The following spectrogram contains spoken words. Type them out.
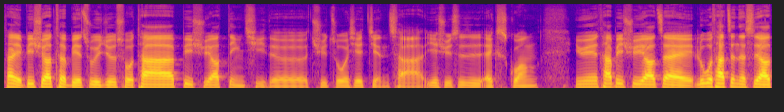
他也必须要特别注意，就是说他必须要定期的去做一些检查，也许是 X 光，因为他必须要在，如果他真的是要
